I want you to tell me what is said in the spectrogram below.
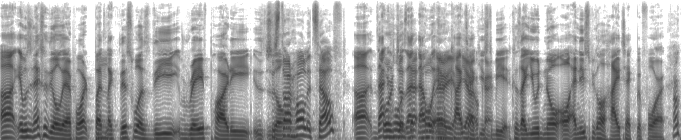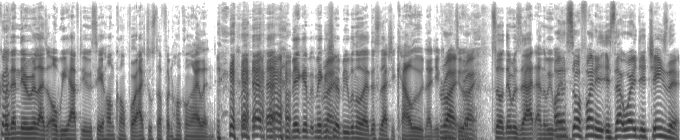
Uh, it was next to the old airport, but like this was the rave party Mm. So zone. Star Hall itself? Uh, that Or whole that, that that whole area? Kai Yeah, Tech used to be it because like you would know all, and it used to be called High Tech before. Okay. But then they realized, oh, we have to say Hong Kong for actual stuff on Hong Kong Island. Make it making Right. sure people know that this is actually Kowloon that you come Right, into. right. So there was that, and then we Oh, went. that's so funny. Is that why they changed it?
